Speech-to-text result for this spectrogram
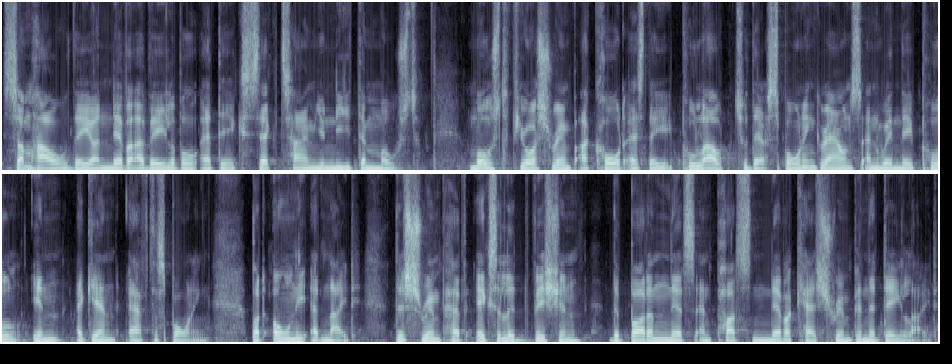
Somehow they are never available at the exact time you need them most. Most fjord shrimp are caught as they pull out to their spawning grounds and when they pull in again after spawning, but only at night. The shrimp have excellent vision. The bottom nets and pots never catch shrimp in the daylight.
